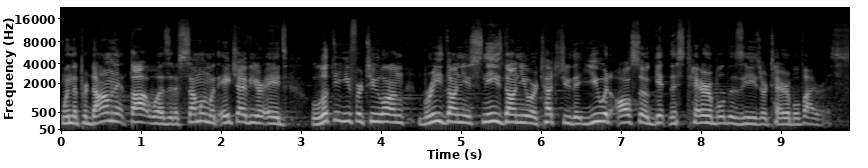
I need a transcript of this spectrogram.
when the predominant thought was that if someone with HIV or AIDS looked at you for too long, breathed on you, sneezed on you, or touched you, that you would also get this terrible disease or terrible virus.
